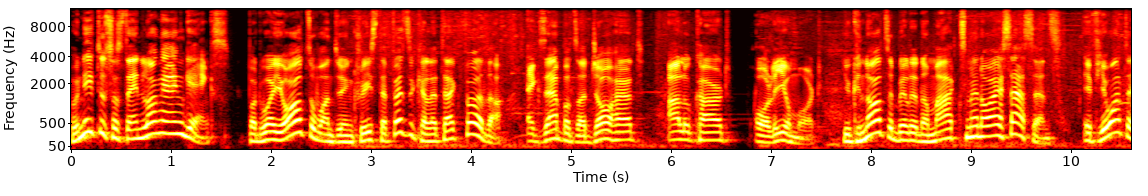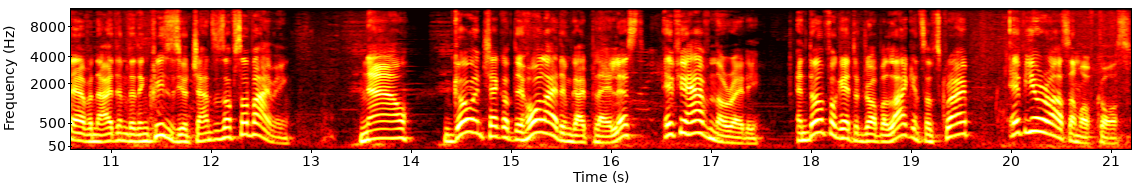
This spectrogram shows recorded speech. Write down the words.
who need to sustain long in ganks, but where you also want to increase their physical attack further. Examples are Jawhead, Alucard or Leomord. You can also build it on marksmen or assassins, if you want to have an item that increases your chances of surviving. Now, go and check out the whole item guide playlist if you haven't already. And don't forget to drop a like and subscribe if you're awesome, of course.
